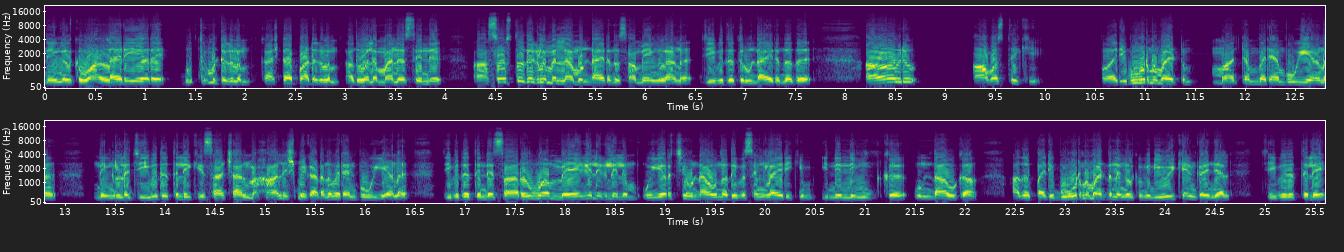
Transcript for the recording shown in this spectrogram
നിങ്ങൾക്ക് വളരെയേറെ ബുദ്ധിമുട്ടുകളും കഷ്ടപ്പാടുകളും അതുപോലെ മനസ്സിന്റെ അസ്വസ്ഥതകളും എല്ലാം ഉണ്ടായിരുന്ന സമയങ്ങളാണ് ജീവിതത്തിൽ ഉണ്ടായിരുന്നത് ആ ഒരു അവസ്ഥയ്ക്ക് പരിപൂർണമായിട്ടും മാറ്റം വരാൻ പോവുകയാണ്. നിങ്ങളുടെ ജീവിതത്തിലേക്ക് സാക്ഷാൽ മഹാലക്ഷ്മി കടന്നു വരാൻ പോവുകയാണ്. ജീവിതത്തിന്റെ സർവ മേഖലകളിലും ഉയർച്ച ഉണ്ടാവുന്ന ദിവസങ്ങളായിരിക്കും ഇനി നിങ്ങൾക്ക് ഉണ്ടാവുക. അത് പരിപൂർണമായിട്ട് നിങ്ങൾക്ക് വിനിയോഗിക്കാൻ കഴിഞ്ഞാൽ ജീവിതത്തിലെ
